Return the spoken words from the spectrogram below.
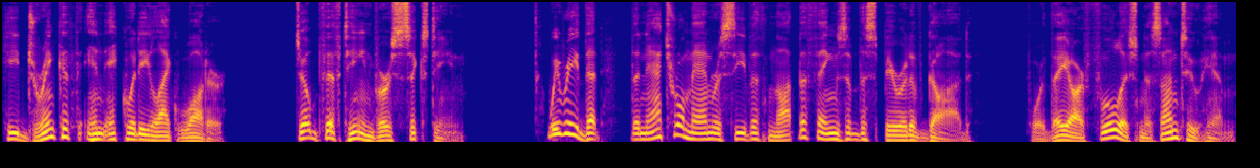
he drinketh iniquity like water. Job 15, verse 16. We read that the natural man receiveth not the things of the Spirit of God, for they are foolishness unto him,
